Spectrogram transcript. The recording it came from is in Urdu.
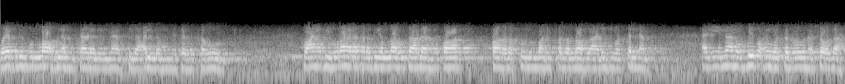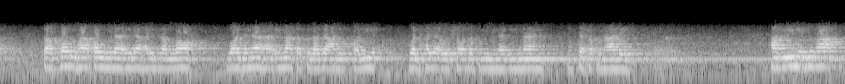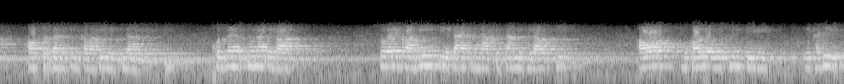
ويضرب الله الأمثال للناس لعلهم يتذكرون. وعن أبي هريرة رضي الله تعالى عنه قال قال رسول الله صلى الله عليه وسلم، الإيمان بضع وسبعون شعبة، فأفضلها قول لا إله إلا الله، وأدناها إماتة الأذى عن الطريق، والحياء شعبة من الإيمان، متفق عليه. حاضرین جمعہ اور سردہ نشین خواتین اسلام، خطبہ سنا کے بعد سورہ ابراہیم کی ایک آیت میں آپ کے سامنے تلاوت کی۔ اور بخاری اور مسلم کی ایک حدیث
